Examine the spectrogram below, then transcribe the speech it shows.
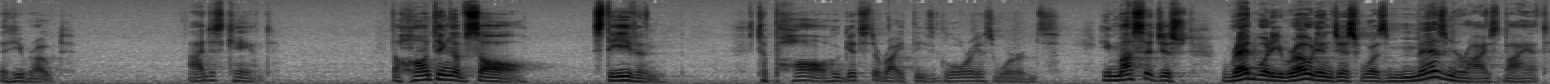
that he wrote? I just can't. The haunting of Saul, Stephen, to Paul, who gets to write these glorious words. He must have just read what he wrote and just was mesmerized by it.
